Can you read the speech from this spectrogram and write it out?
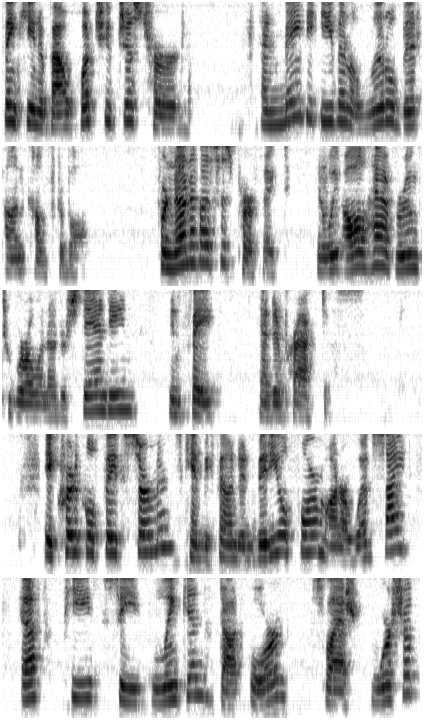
thinking about what you've just heard and maybe even a little bit uncomfortable. For none of us is perfect, and we all have room to grow in understanding, in faith, and in practice. A Critical Faith Sermons can be found in video form on our website, fpclincoln.org slash worship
